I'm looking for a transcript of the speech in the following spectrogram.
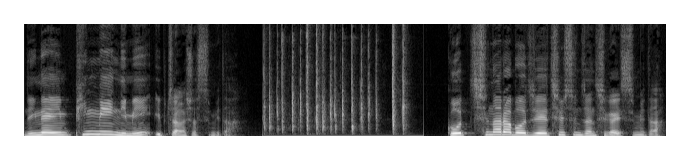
닉네임 핑미님이 입장하셨습니다. 곧 친할아버지의 칠순잔치가 있습니다.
